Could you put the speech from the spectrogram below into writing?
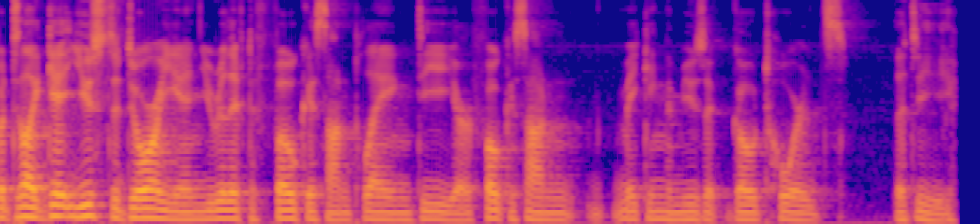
but to like get used to Dorian, you really have to focus on playing D or focus on making the music go towards the D.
